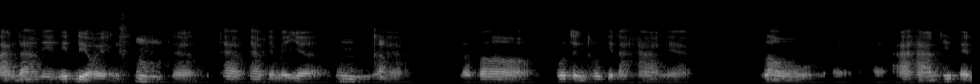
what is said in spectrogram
ต่างด้าวเนี่ยนิดเดียวเองอืมนะแทบแทบจะไม่เยอะอืมครับนะฮะแล้วก็พูดถึงธุรกิจอาหารเนี่ย เราเอ่ออาหารที่เป็น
